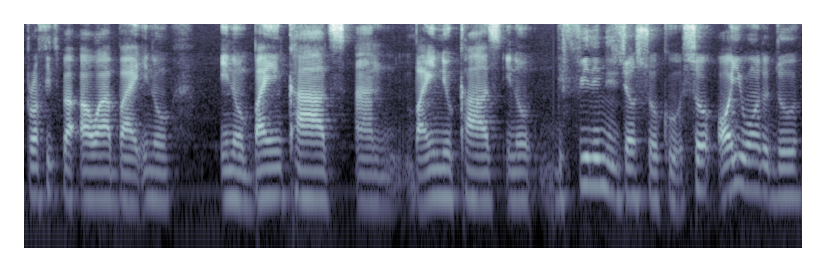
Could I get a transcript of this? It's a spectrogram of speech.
profit per hour by you know you know buying cards and buying new cards you know the feeling is just so cool. So all you want to do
